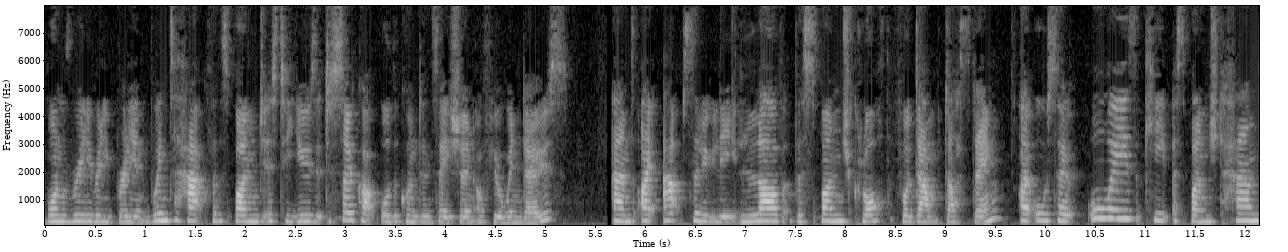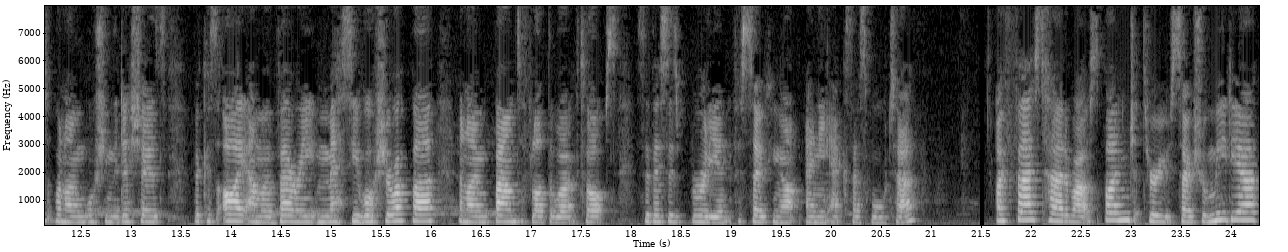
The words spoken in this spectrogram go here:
one really, really brilliant winter hack for the sponge is to use it to soak up all the condensation off your windows and I absolutely love the sponge cloth for damp dusting. I also always keep a sponge to hand when I'm washing the dishes because I am a very messy washer-upper and I'm bound to flood the worktops so this is brilliant for soaking up any excess water. I first heard about SPh2ONGE through social media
